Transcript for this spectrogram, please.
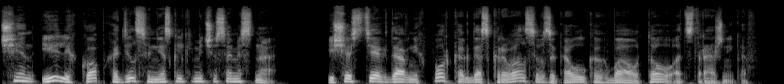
Чен И легко обходился несколькими часами сна, еще с тех давних пор, когда скрывался в закоулках Бао-Тоу от стражников.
